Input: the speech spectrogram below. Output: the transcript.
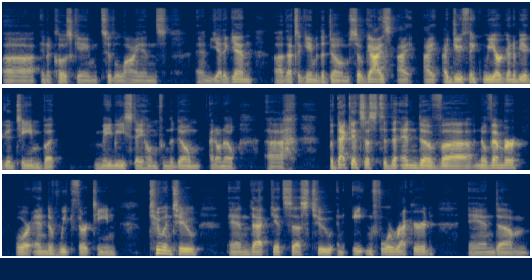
uh, in a close game to the Lions, and yet again, uh, that's a game of the dome. So, guys, I I, I do think we are going to be a good team, but maybe stay home from the dome. I don't know, uh, but that gets us to the end of uh, November or end of Week 13, two and two, and that gets us to an eight and four record, and um,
